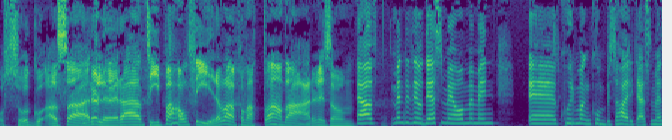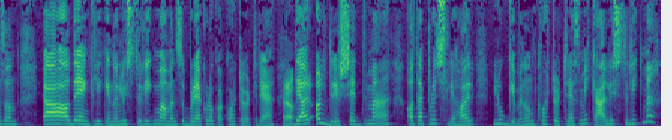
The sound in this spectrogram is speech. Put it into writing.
Og så går Altså er det lørdag ti på halv fire da, på natta. Da er det liksom Ja, men det, det er jo det som er òg med menn. Eh, hvor mange kompiser har ikke jeg som er sånn Jeg hadde egentlig ikke noe lyst til å ligge med, men så ble klokka kvart over tre. Ja. Det har aldri skjedd meg at jeg plutselig har ligget med noen kvart over tre som ikke jeg har lyst til å ligge med.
